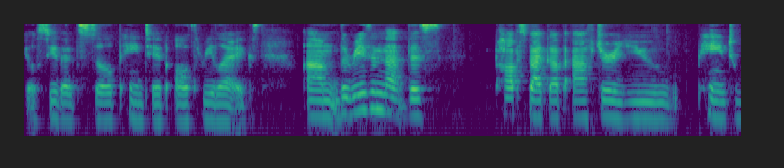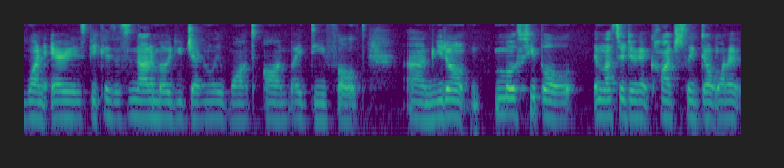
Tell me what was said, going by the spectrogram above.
you'll see that it's still painted all three legs. Um, the reason that this pops back up after you paint one area is because this is not a mode you generally want on by default. Um, you don't, most people, unless they're doing it consciously, don't want to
